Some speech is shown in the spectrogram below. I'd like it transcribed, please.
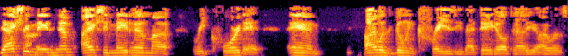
yeah, I actually made him. I actually made him uh, record it, and I was going crazy that day. He'll tell you, I was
